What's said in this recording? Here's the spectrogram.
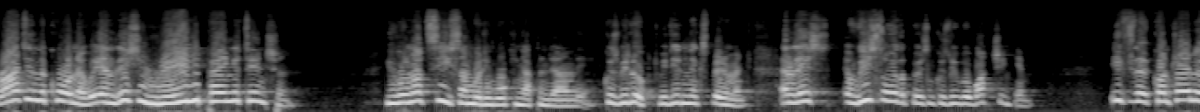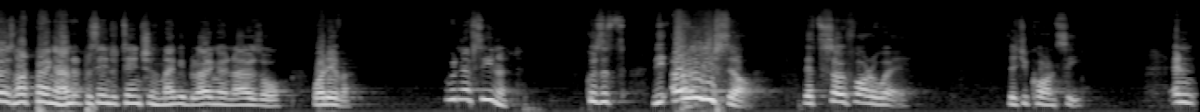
Right in the corner, where unless you're really paying attention, you will not see somebody walking up and down there. Because we looked, we did an experiment. Unless, and we saw the person because we were watching him. If the controller is not paying 100% attention, maybe blowing her nose or whatever, we wouldn't have seen it. Because it's the only cell that's so far away that you can't see. And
